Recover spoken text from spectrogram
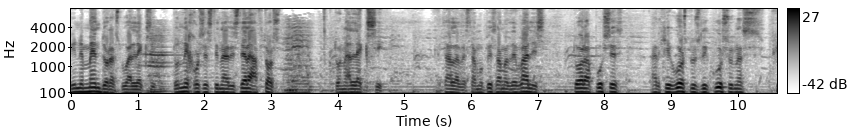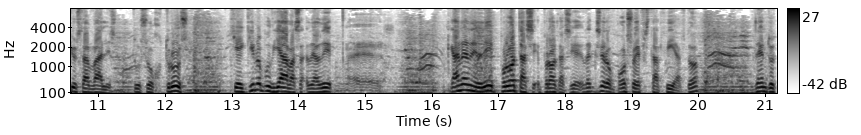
Είναι μέντορας του Αλέξη. Τον έχωσε στην αριστερά αυτός τον Αλέξη. Κατάλαβες θα μου πεις άμα δεν βάλεις τώρα που είσαι αρχηγός τους δικούς σου να ποιους θα βάλεις τους οχτρούς; Και εκείνο που διάβασα δηλαδή ε, κάνανε λέει πρόταση, πρόταση δεν ξέρω πόσο ευσταθεί αυτό δεν το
